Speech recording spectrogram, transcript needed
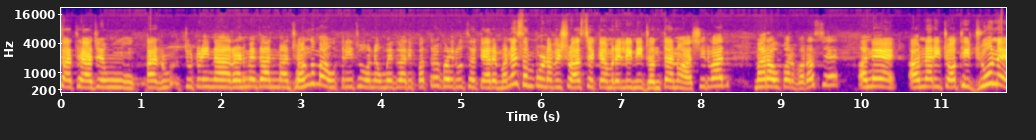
સાથે આજે હું આ ચૂંટણીના રણમેદાનમાં જંગમાં ઉતરી છું અને ઉમેદવારી પત્ર ભર્યું છે. ત્યારે મને સંપૂર્ણ વિશ્વાસ છે કે અમરેલીની જનતાનો આશીર્વાદ મારા ઉપર વરસશે અને આવનારી ચોથી જૂને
